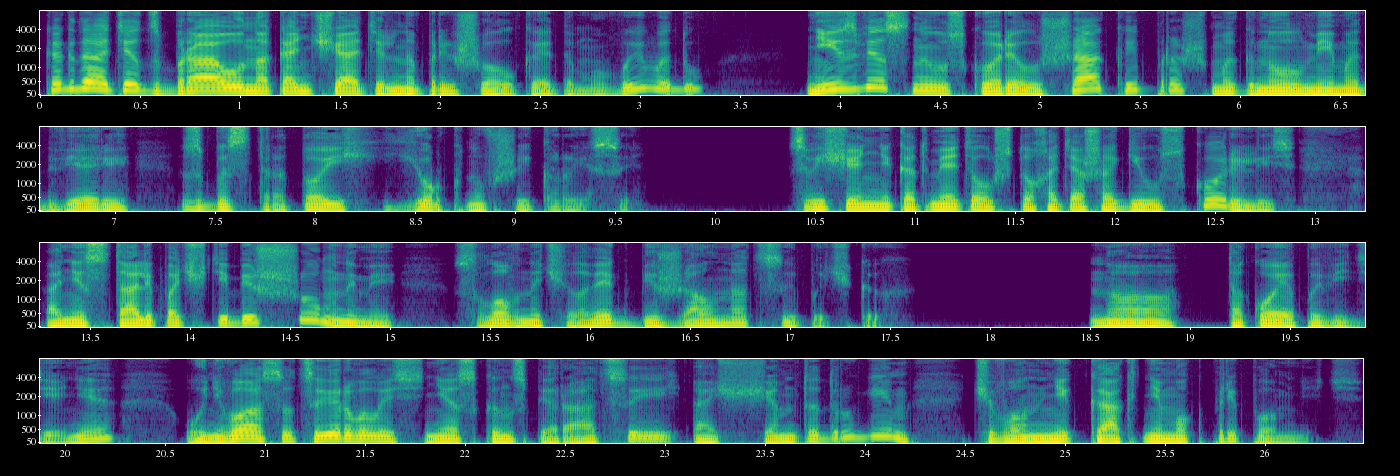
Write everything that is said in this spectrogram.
Когда отец Браун окончательно пришел к этому выводу, Неизвестный ускорил шаг и прошмыгнул мимо двери с быстротой юркнувшей крысы. Священник отметил, что хотя шаги ускорились, они стали почти бесшумными, словно человек бежал на цыпочках. Но такое поведение у него ассоциировалось не с конспирацией, а с чем-то другим, чего он никак не мог припомнить.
